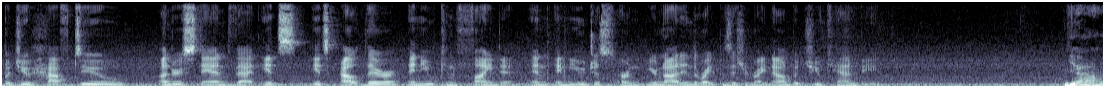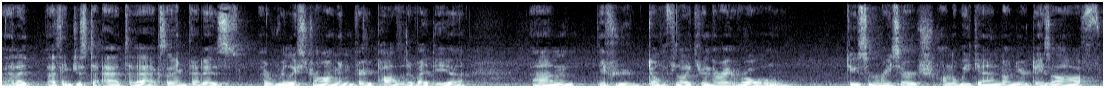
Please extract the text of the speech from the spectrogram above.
but you have to understand that it's it's out there and you can find it and and you just are you're not in the right position right now but you can be Yeah, and I, I think just to add to that, because I think that is a really strong and very positive idea. Um, if you don't feel like you're in the right role, do some research on the weekend, on your days off.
